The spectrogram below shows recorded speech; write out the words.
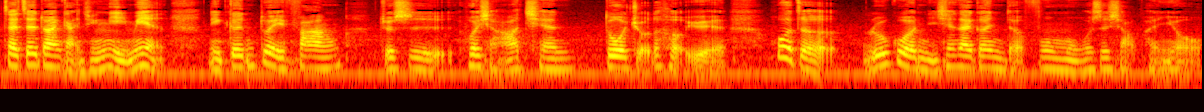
在这段感情里面，你跟对方就是会想要签多久的合约，或者如果你现在跟你的父母或是小朋友，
